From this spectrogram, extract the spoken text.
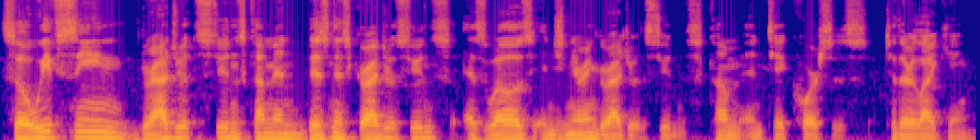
So we've seen graduate students come in, business graduate students, as well as engineering graduate students come and take courses to their liking.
